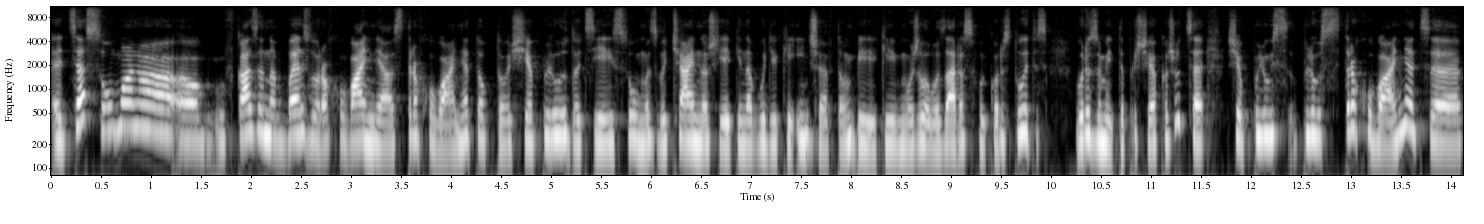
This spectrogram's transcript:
Е, Ця сума е, вказана без урахування страхування, тобто ще плюс до цієї суми, звичайно ж, як і на будь-який інший автомобіль, який, можливо, зараз ви користуєтесь. Ви розумієте, про що я кажу? Це ще плюс, плюс страхування. Це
